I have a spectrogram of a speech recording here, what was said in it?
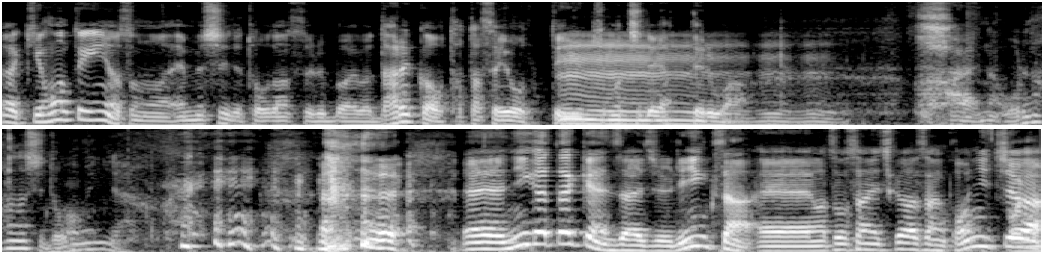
うん。基本的にはその MC で登壇する場合は誰かを立たせようっていう気持ちでやってるわ、はい、な俺の話どうでもいいんだよ。えー新潟県在住リンクさん、えー松尾さん市川さんこんにちは。こ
